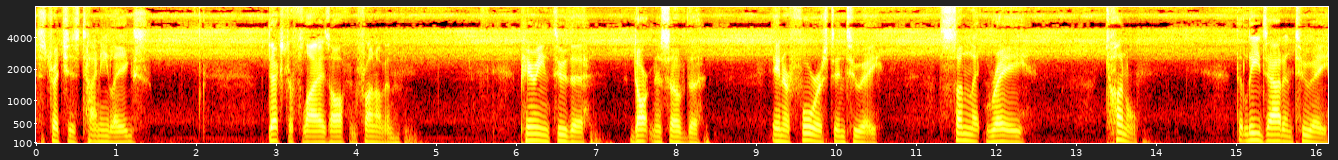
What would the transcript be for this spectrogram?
stretch his tiny legs. Dexter flies off in front of him, peering through the darkness of the inner forest into a sunlit ray tunnel that leads out into a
